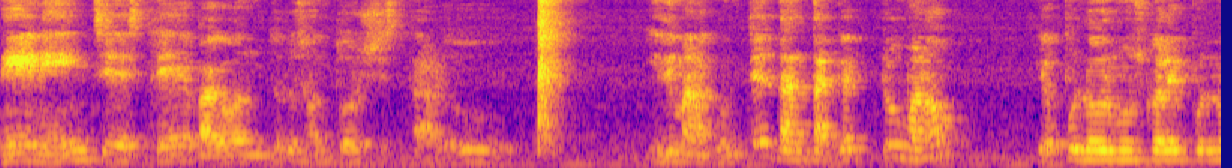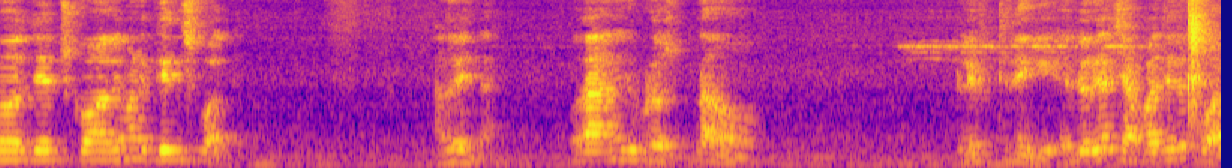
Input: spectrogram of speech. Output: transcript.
నేనేం చేస్తే భగవంతుడు సంతోషిస్తాడు? ఇది మనకుంటే దాని తగ్గట్టు మనం ఎప్పుడు నోరు మూసుకోవాలి ఎప్పుడు నోరు తెచ్చుకోవాలి మనకు తెలిసిపోద్ది. అదైందా? ఉదాహరణకి ఇప్పుడు వస్తున్నావు లిఫ్ట్ దిగి ఎదురుగా చపాతీలు కూర.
